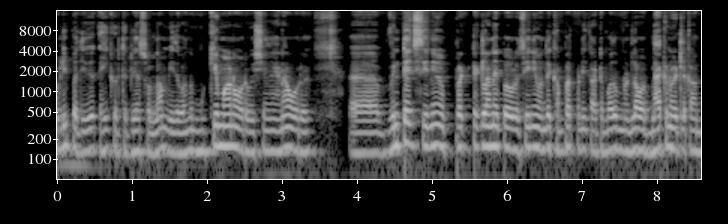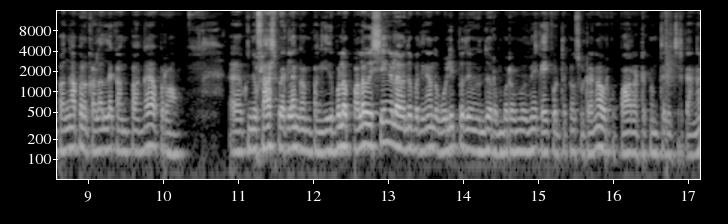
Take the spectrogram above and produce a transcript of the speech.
ஒளிப்பதிவு கை கொடுத்துக்கிட்டே சொல்லலாம். இது வந்து முக்கியமான ஒரு விஷயம். ஏன்னா ஒரு வின்டேஜ் சீனையும் ப்ராக்டிக்கலான இப்போ ஒரு சீனையும் வந்து கம்பேர் பண்ணி காட்டும்போது முன்னாடிலாம் ஒரு பிளாக் அண்ட் ஒயிட்டில் காமிப்பாங்க அப்புறம் கலரில் காமிப்பாங்க அப்புறம் கொஞ்சம் ஃப்ளாஷ்பேக்லாம் காமிப்பாங்க. இது போல் பல விஷயங்களை வந்து பார்த்திங்கன்னா அந்த ஒளிப்பதிவு வந்து ரொம்ப ரொம்பவுமே கை கொடுத்துருக்குன்னு சொல்கிறாங்க அவருக்கு பாராட்டுக்கும் தெரிவிச்சிருக்காங்க.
